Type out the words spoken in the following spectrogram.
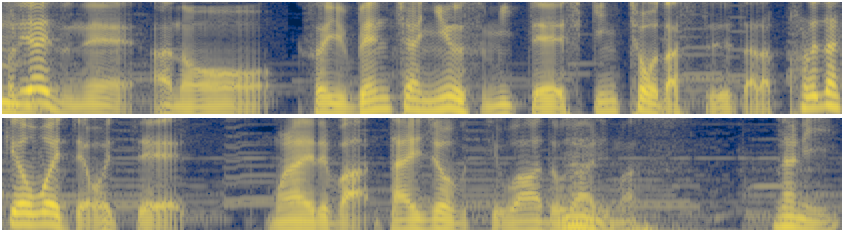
とりあえず、ずね、あのそういうベンチャーニュース見て資金調達って出たら、これだけ覚えておいてもらえれば大丈夫っていうワードがあります。何？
